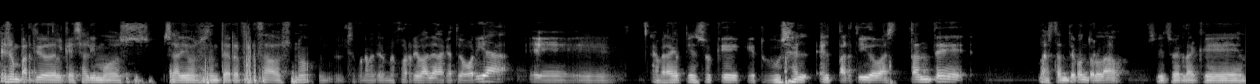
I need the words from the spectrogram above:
es un partido del que salimos, salimos bastante reforzados, ¿no? Seguramente el mejor rival de la categoría. Eh, la verdad que pienso que, tuvimos el, partido bastante, bastante controlado. Sí, es verdad que,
